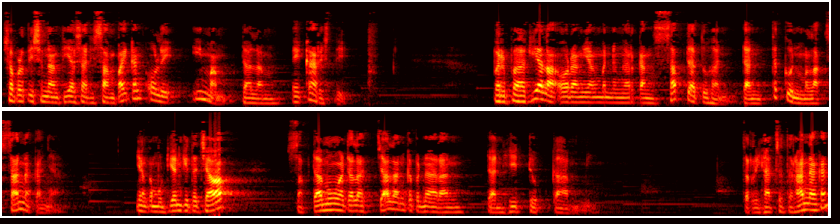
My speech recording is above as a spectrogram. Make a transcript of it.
Seperti senantiasa disampaikan oleh imam dalam Ekaristi. Berbahagialah orang yang mendengarkan sabda Tuhan dan tekun melaksanakannya. Yang kemudian kita jawab, sabdamu adalah jalan kebenaran dan hidup kami. Terlihat sederhana kan?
